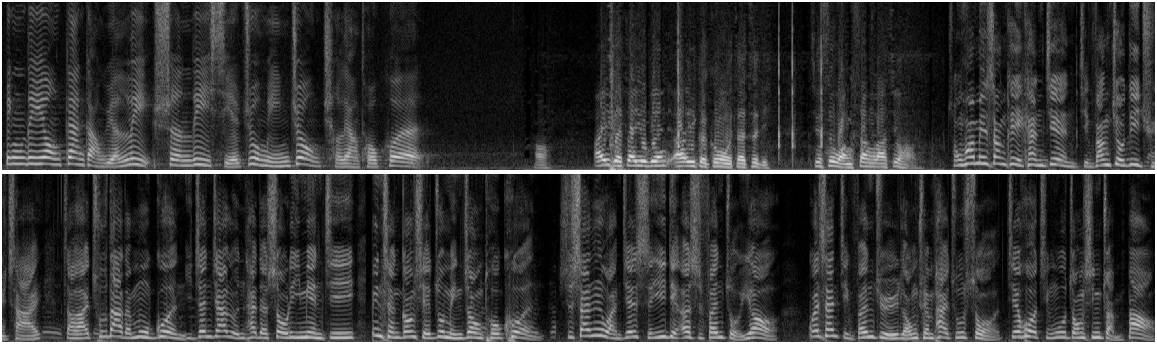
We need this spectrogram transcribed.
并利用干港原理顺利协助民众车辆脱困。好，啊，一个在右边，啊，一个跟我在这里，就是往上拉就好了。从画面上可以看见，警方就地取材，找来粗大的木棍，以增加轮胎的受力面积，并成功协助民众脱困。十三日晚间十一点二十分左右，关山警分局龙泉派出所接获勤务中心转报，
